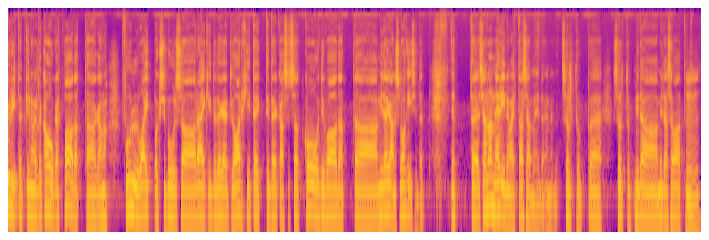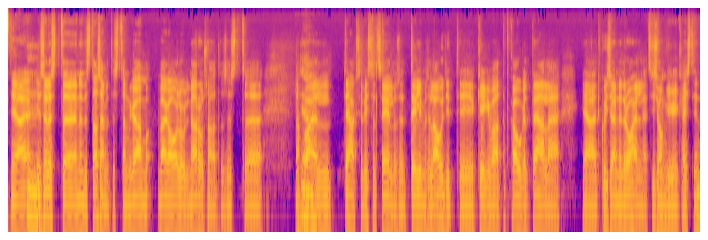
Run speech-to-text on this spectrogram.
üritadki nii-öelda kaugelt vaadata, aga noh, full white box'i puhul sa räägid ju tegelikult arhitektidega, sa saad koodi vaadata, mida iganes logisid, et, et et seal on erinevaid tasemeid, on ju, et sõltub, sõltub, mida, mida sa vaatad mm. -hmm. ja mm, -hmm. ja sellest nendest tasemetest on ka väga oluline aru saada, sest noh, vahel tehakse lihtsalt see eeldus, et tellime selle auditi, keegi vaatab kaugelt peale. ja et kui see on nüüd roheline, et siis ongi kõik hästi,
